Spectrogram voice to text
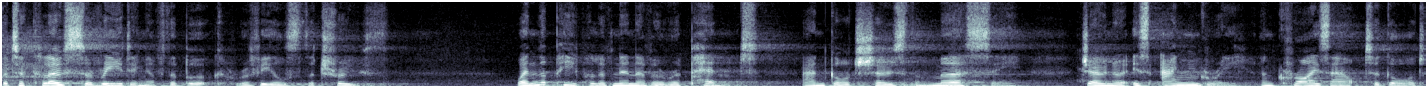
But a closer reading of the book reveals the truth. When the people of Nineveh repent and God shows them mercy, Jonah is angry and cries out to God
